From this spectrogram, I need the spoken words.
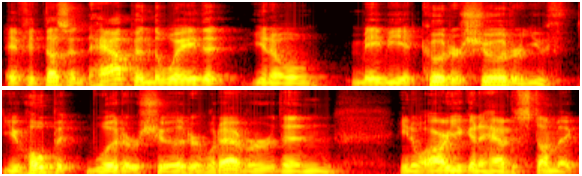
if it doesn't happen the way that you know maybe it could or should, or you you hope it would or should or whatever, then you know, are you going to have the stomach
